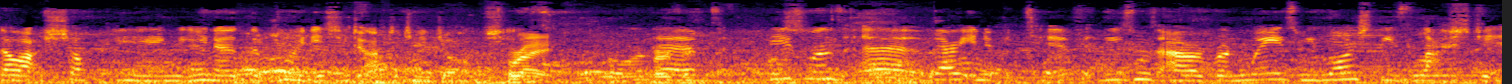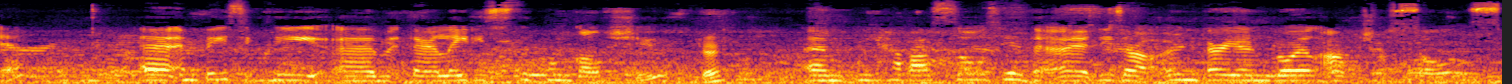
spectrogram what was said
go out shopping. You know, the point is you don't have to change your options. Right. Um, these ones are very innovative. These ones are runways. We launched these last year, uh, and basically um, they're a ladies' slip-on golf shoe. Okay. Um, we have our soles here. That are, these are our own very own Royal Albatross soles,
